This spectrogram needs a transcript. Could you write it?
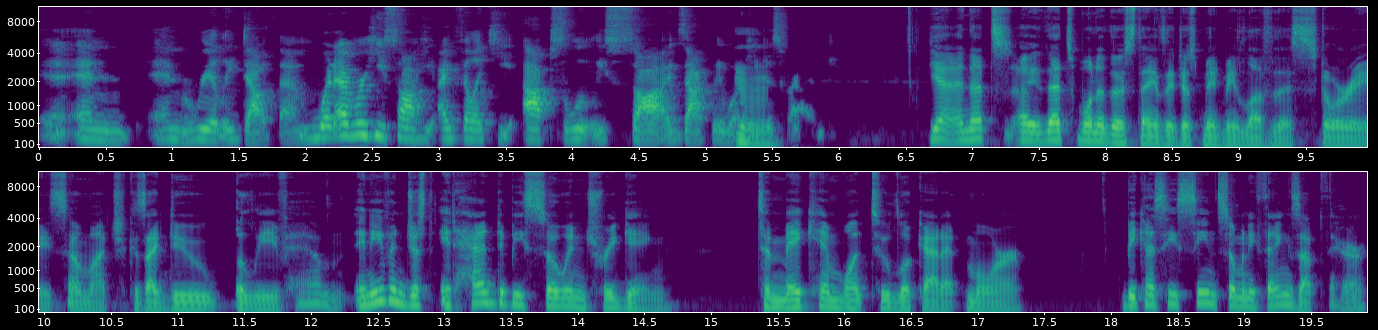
and and really doubt them. Whatever he saw, he, I feel like he absolutely saw exactly what mm-hmm. he described. Yeah, and that's uh, that's one of those things that just made me love this story so much because I do believe him, and even just it had to be so intriguing to make him want to look at it more because he's seen so many things up there.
